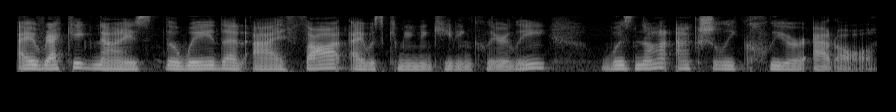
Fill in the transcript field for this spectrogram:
I recognized the way that I thought I was communicating clearly was not actually clear at all.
